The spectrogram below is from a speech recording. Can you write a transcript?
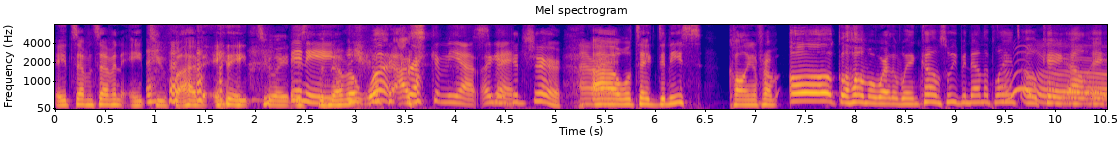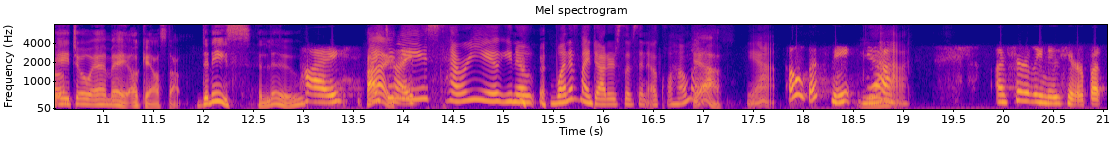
it. 877-825-8828 is the number. What? Cracking me up. Okay. making sure. All right. Uh, we'll take Denise calling in from Oklahoma, where the wind comes sweeping down the plains. O K L A H O M A. Okay, I'll stop. Denise, hello. Hi. Hi, Hi. Denise. How are you? You know, one of my daughters lives in Oklahoma. Yeah. Yeah. Oh, that's neat. Yeah. I'm fairly new here, but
